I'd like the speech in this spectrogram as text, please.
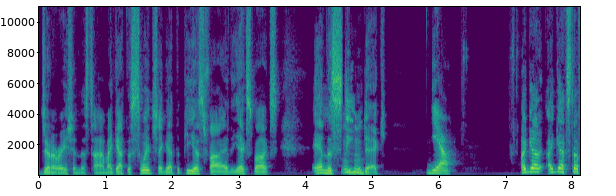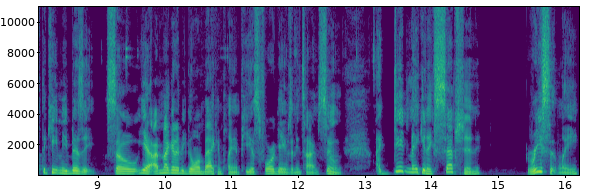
generation this time. I got the Switch, I got the PS5, the Xbox, and the Steam Mhm. Deck. Yeah. I got I got stuff to keep me busy. So yeah, I'm not gonna be going back and playing PS4 games anytime soon. I did make an exception recently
